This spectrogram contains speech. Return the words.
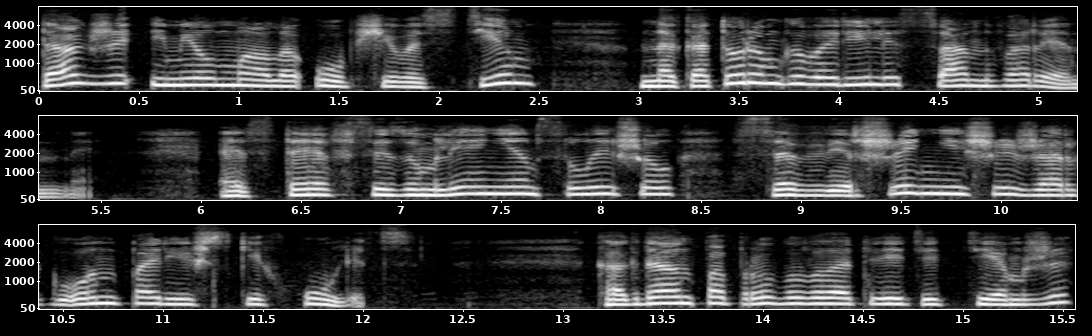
также имел мало общего с тем, на котором говорили Сан-Варенны. Эстеф с изумлением слышал совершеннейший жаргон парижских улиц. Когда он попробовал ответить тем же,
